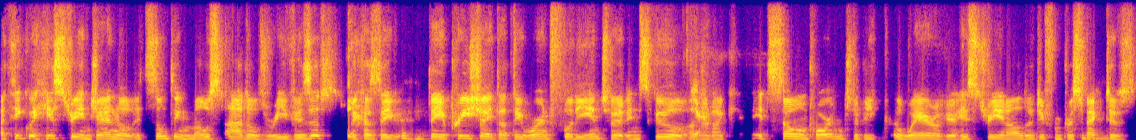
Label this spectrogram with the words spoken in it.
I, think with history in general, it's something most adults revisit because they mm-hmm. they appreciate that they weren't fully into it in school. And yeah. they're like, it's so important to be aware of your history and all the different perspectives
